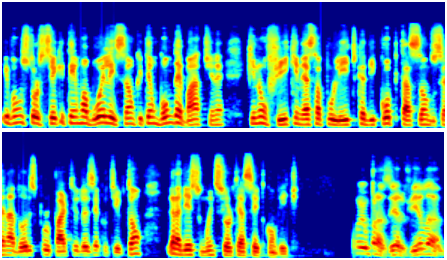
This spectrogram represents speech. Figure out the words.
e vamos torcer que tenha uma boa eleição, que tenha um bom debate, né? Que não fique nessa política de cooptação dos senadores por parte do executivo. Então, agradeço muito o senhor ter aceito o convite. Foi um prazer, Vila.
